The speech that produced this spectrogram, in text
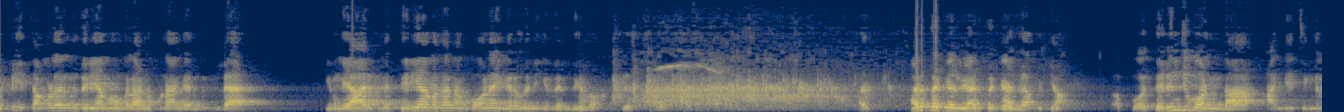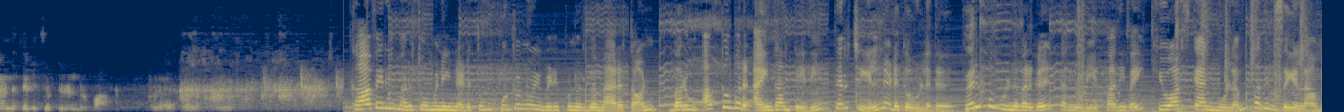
எப்படி தமிழர்னு தெரியாம உங்களை அனுப்புனாங்கன்றதுல இவங்க யாருக்குமே தெரியாம தான் நான் போனேங்கிறத நீங்க தெரிஞ்சுக்கணும். அடுத்த கேள்வி அடுத்த கேள்வி. முக்கியம். அப்போ தெரிஞ்சு போனா அங்கே சிங்களன்னு சொல்லி சுட்டுன்னு இருப்பான். காவேரி மருத்துவமனை நடத்தும் புற்றுநோய் விழிப்புணர்வு மாரத்தான் வரும் அக்டோபர் ஐந்தாம் தேதி திருச்சியில் நடக்க உள்ளது விருப்பம் உள்ளவர்கள் தங்களுடைய பதிவை கியூஆர் ஸ்கேன் மூலம் பதிவு செய்யலாம்.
